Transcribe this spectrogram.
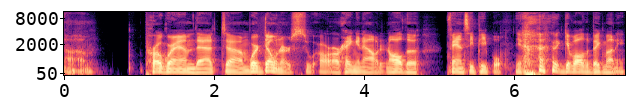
um, program that um, where donors are, are, hanging out and all the fancy people you know, give all the big money.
